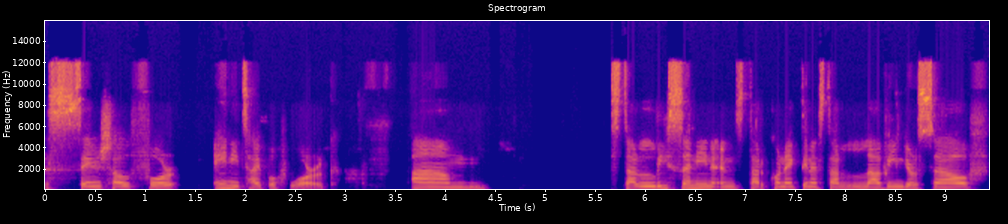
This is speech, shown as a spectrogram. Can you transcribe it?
essential for any type of work. Um, start listening and start connecting and start loving yourself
